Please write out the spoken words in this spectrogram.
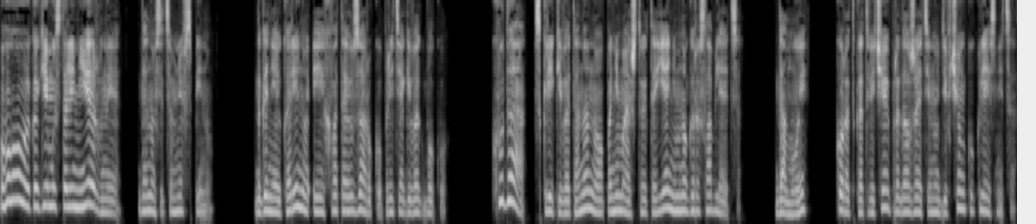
«Ой, какие мы стали нервные!» — доносится мне в спину. Догоняю Карину и хватаю за руку, притягивая к боку. «Куда?» — скрикивает она, но, понимая, что это я, немного расслабляется. «Домой», — коротко отвечаю, продолжая тянуть девчонку к лестнице.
